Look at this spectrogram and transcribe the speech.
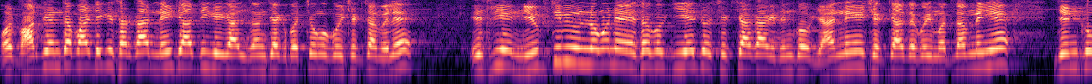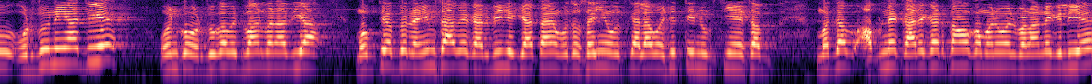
और भारतीय जनता पार्टी की सरकार नहीं चाहती कि अल्पसंख्यक बच्चों को कोई शिक्षा मिले। इसलिए नियुक्ति भी उन लोगों ने ऐसा को की है जो शिक्षा का जिनको ज्ञान नहीं है, शिक्षा से कोई मतलब नहीं है, जिनको उर्दू नहीं आती है, उनको उर्दू का विद्वान बना दिया। मुफ्ती अब्दुल रहीम साहब एक अरबी के ज्ञाता हैं, वो तो सही है, उसके अलावा जितनी नियुक्ति हैं सब मतलब अपने कार्यकर्ताओं का मनोबल बढ़ाने के लिए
